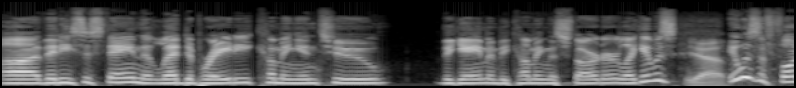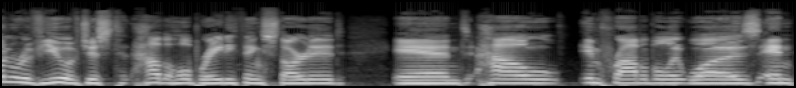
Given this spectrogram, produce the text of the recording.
uh, that he sustained that led to Brady coming into the game and becoming the starter. Like it was, Yeah. it was a fun review of just how the whole Brady thing started and how improbable it was, and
